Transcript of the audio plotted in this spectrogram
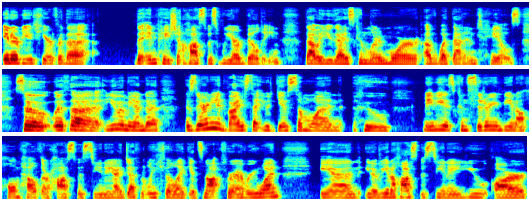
interviewed here for the the inpatient hospice we are building. That way you guys can learn more of what that entails. So with uh you Amanda, is there any advice that you would give someone who maybe is considering being a home health or hospice CNA? I definitely feel like it's not for everyone and, you know, being a hospice CNA, you are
